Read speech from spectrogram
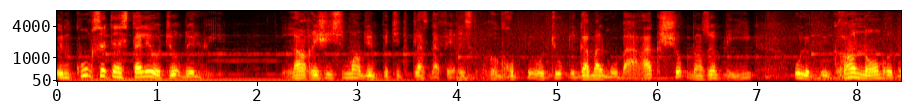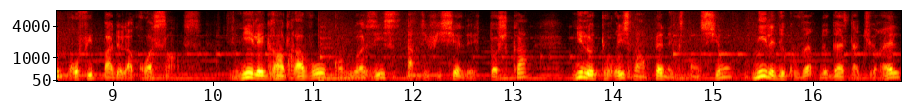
Une course est installée autour de lui. L'enrichissement d'une petite classe d'affairistes regroupée autour de Gamal Moubarak choque dans un pays où le plus grand nombre ne profite pas de la croissance. Ni les grands travaux comme l'oasis artificielle de Toshka, ni le tourisme en pleine expansion, ni les découvertes de gaz naturel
